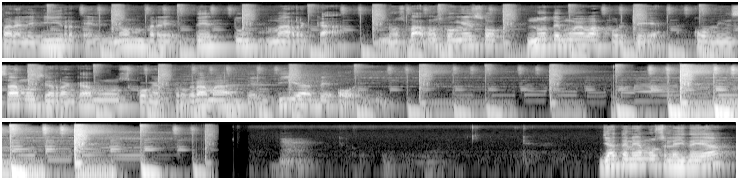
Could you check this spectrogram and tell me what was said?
para elegir el nombre de tu marca. Nos vamos con eso, no te muevas porque comenzamos y arrancamos con el programa del día de hoy. Ya tenemos la idea,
